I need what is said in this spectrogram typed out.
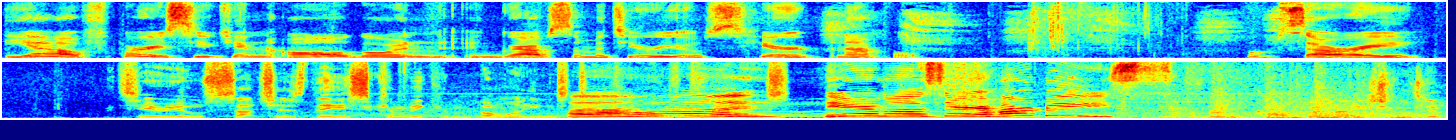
Yeah, of course. You can all go and, and grab some materials. Here, an apple. Oops, sorry. Materials such as this can be combined to Ah, dear monster, harpies! Through combinations of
